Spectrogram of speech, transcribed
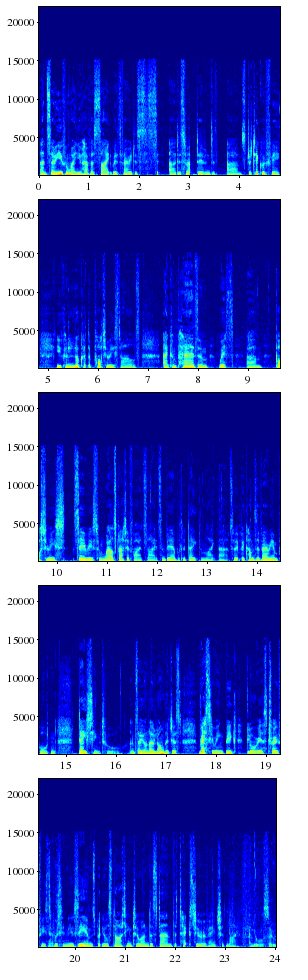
And so, even when you have a site with very dis- uh, disruptive and dis- um, stratigraphy, you can look at the pottery styles and compare them with um, pottery s- series from well stratified sites and be able to date them like that. So it becomes a very important dating tool. And so you're no longer just rescuing big, glorious trophies to put in museums, but you're starting to understand the texture of ancient life. And you're also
